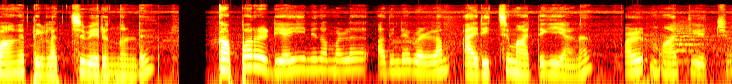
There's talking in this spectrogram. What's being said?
പാങ്ങ തിളച്ച് വരുന്നുണ്ട്. കപ്പ റെഡിയായി ഇനി നമ്മൾ അതിന്റെ വെള്ളം അരിച്ച് മാറ്റുകയാണ്. നമ്മൾ മാറ്റി വെച്ചു.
